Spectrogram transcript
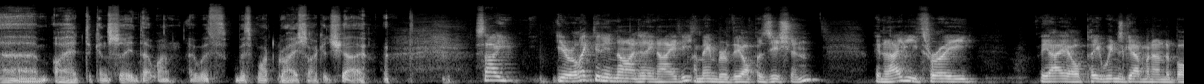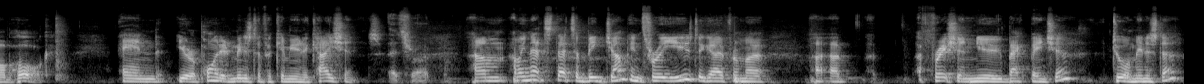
um, I had to concede that one with, with what grace I could show. So you're elected in 1980, a member of the opposition. Then in 83, the ALP wins government under Bob Hawke, and you're appointed Minister for Communications. That's right. Um, I mean, that's that's a big jump in three years to go from a, a, a, a fresh and new backbencher to a minister.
